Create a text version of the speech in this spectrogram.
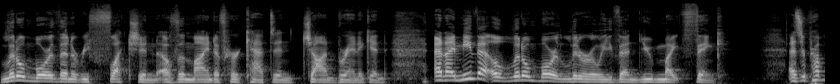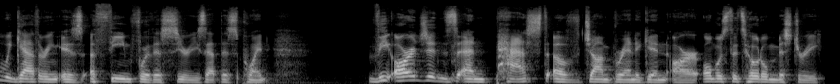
little more than a reflection of the mind of her captain, John Brannigan. And I mean that a little more literally than you might think. As you're probably gathering is a theme for this series at this point. The origins and past of John Brannigan are almost a total mystery.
